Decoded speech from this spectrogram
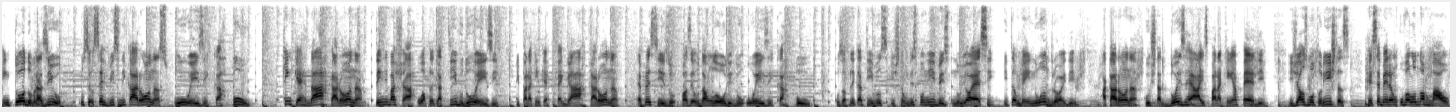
em todo o Brasil o seu serviço de caronas, o Waze Carpool. Quem quer dar carona tem de baixar o aplicativo do Waze e para quem quer pegar carona, é preciso fazer o download do Waze Carpool. Os aplicativos estão disponíveis no iOS e também no Android. A carona custa R$ 2,00 para quem a pede. E já os motoristas receberão o valor normal,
